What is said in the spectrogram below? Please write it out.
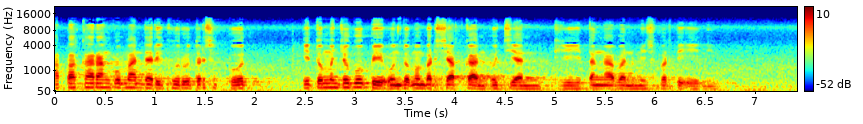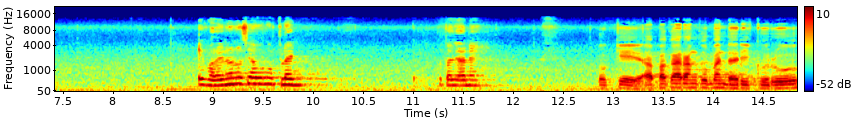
apakah rangkuman dari guru tersebut itu mencukupi untuk mempersiapkan ujian di tengah pandemi seperti ini? Eh, balik sih aku ngeblank. Pertanyaannya. Oke, apakah rangkuman dari guru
